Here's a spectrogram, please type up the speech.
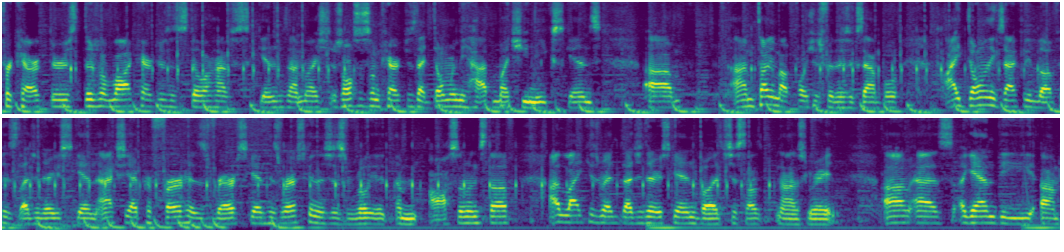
for characters. There's a lot of characters that still don't have skins that much. There's also some characters that don't really have much unique skins. Um, I'm talking about Fortress for this example. I don't exactly love his legendary skin. Actually, I prefer his rare skin. His rare skin is just really um, awesome and stuff. I like his red legendary skin, but it's just not as great. Um, as, again, the um,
